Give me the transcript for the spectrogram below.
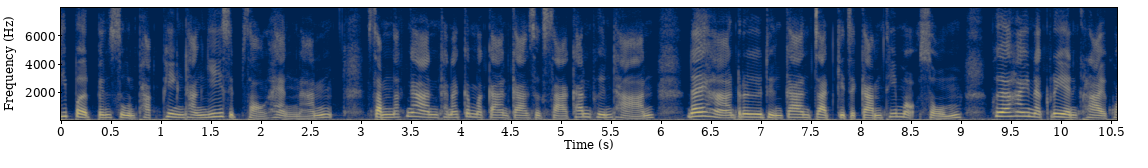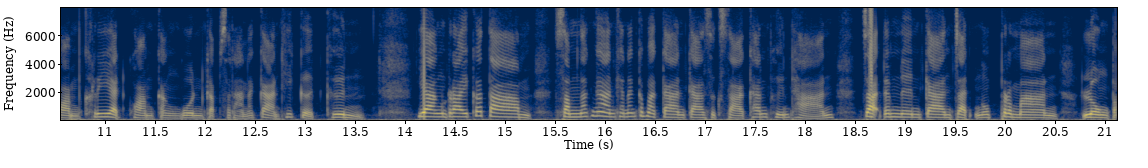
ที่เปิดเป็นศูนย์พักพิงทั้ง 22 แห่งนั้นสำนักงานคณะกรรมการการศึกษาขั้นพื้นฐาน ได้หารือถึงการจัดกิจกรรมที่เหมาะสม เพื่อให้นักเรียนคลายความเครียด ความกังวลกับสถานการณ์ที่เกิดขึ้น อย่างไรก็ตามสำนักงานคณะกรรมการการศึกษาขั้นพื้นฐาน จะดำเนินการจัดงบประมาณ ลงไป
